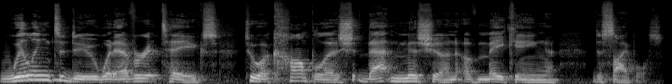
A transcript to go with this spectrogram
willing to do whatever it takes to accomplish that mission of making disciples?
